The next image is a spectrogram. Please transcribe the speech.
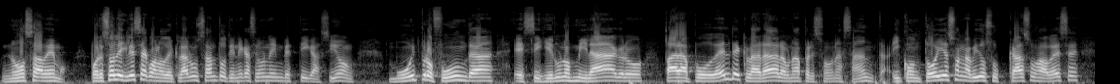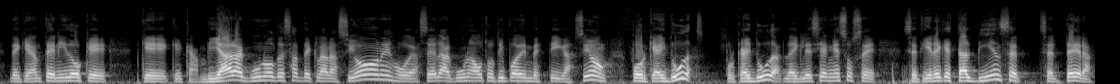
No sabemos. Por eso la iglesia cuando declara un santo tiene que hacer una investigación muy profunda, exigir unos milagros para poder declarar a una persona santa. Y con todo eso han habido sus casos a veces de que han tenido que, cambiar algunas de esas declaraciones o de hacer algún otro tipo de investigación, porque hay dudas, porque hay dudas. La iglesia en eso se, se tiene que estar bien certera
